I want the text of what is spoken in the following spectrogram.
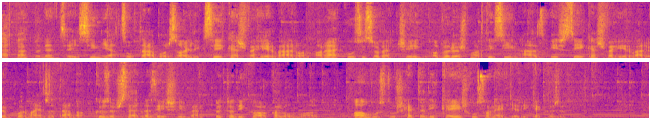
Kárpát-medencei színjátszótábor zajlik Székesfehérváron, a Rákóczi Szövetség, a Vörösmarty Színház és Székesfehérvár önkormányzatának közös szervezésében 5. alkalommal, augusztus 7-e és 21-e között.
